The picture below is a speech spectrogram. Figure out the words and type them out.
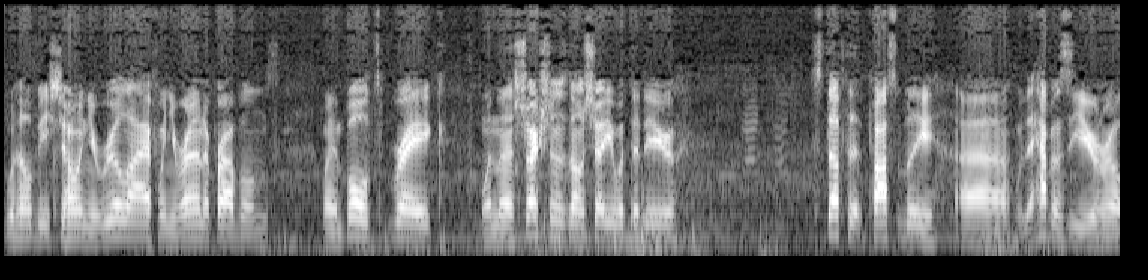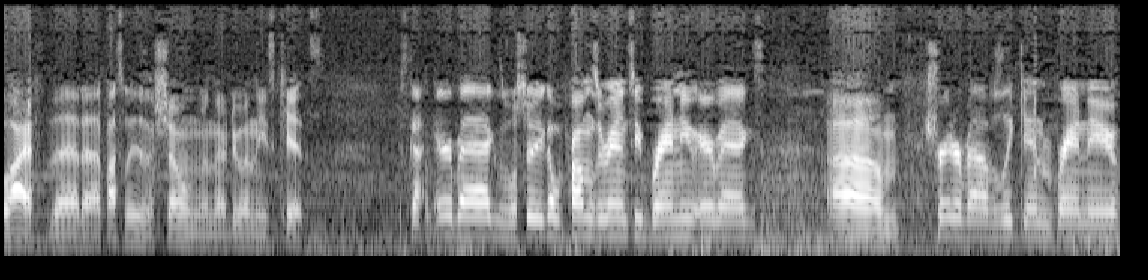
We'll be showing you real life when you run into problems when bolts break, when the instructions don't show you what to do, stuff that possibly uh, that happens to you in real life that uh, possibly isn't shown when they're doing these kits. It's got airbags. We'll show you a couple problems we ran into. Brand new airbags. Um, Schrader valves leaking, brand new.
